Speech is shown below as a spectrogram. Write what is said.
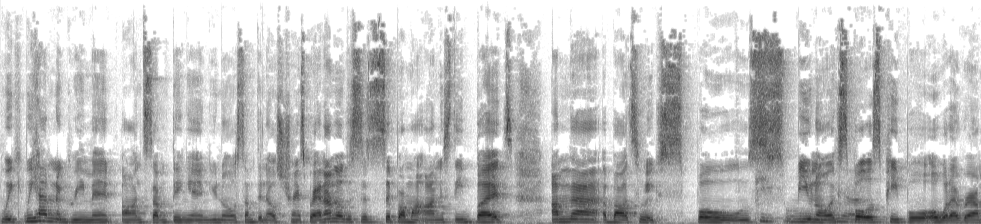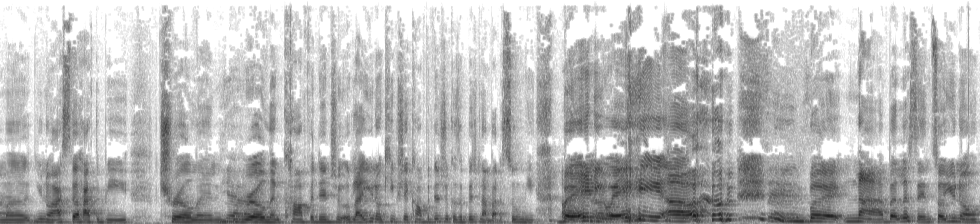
we we had an agreement on something and you know something else transpired. And I know this is a sip on my honesty, but I'm not about to expose people. you know expose yeah. people or whatever. I'm a you know I still have to be trill and Yeah. real and confidential. Like, you know, keep shit confidential because a bitch not about to sue me. But Oh, anyway, um, but nah, but listen, so, you know,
